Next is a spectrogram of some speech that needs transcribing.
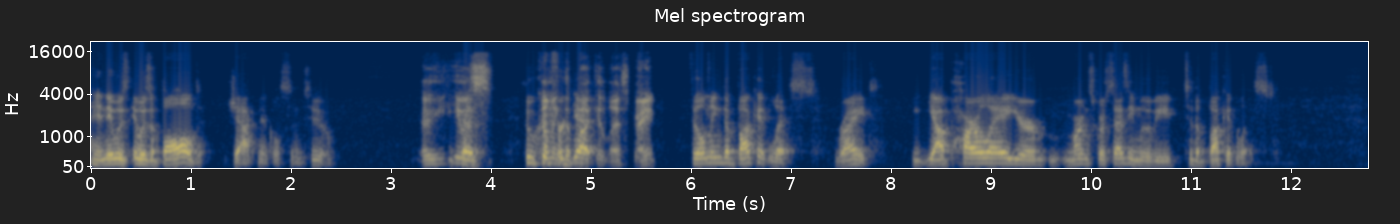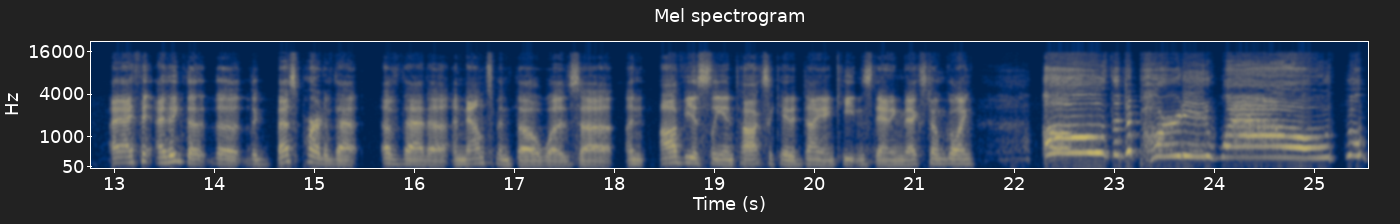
And it was it was a bald Jack Nicholson too. Uh, he because was who could forget the bucket list, right? Filming the bucket list, right? Yeah, parlay your Martin Scorsese movie to the bucket list. I, I think I think the the the best part of that of that uh, announcement though was uh, an obviously intoxicated Diane Keaton standing next to him, going, "Oh, The Departed! Wow, well,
